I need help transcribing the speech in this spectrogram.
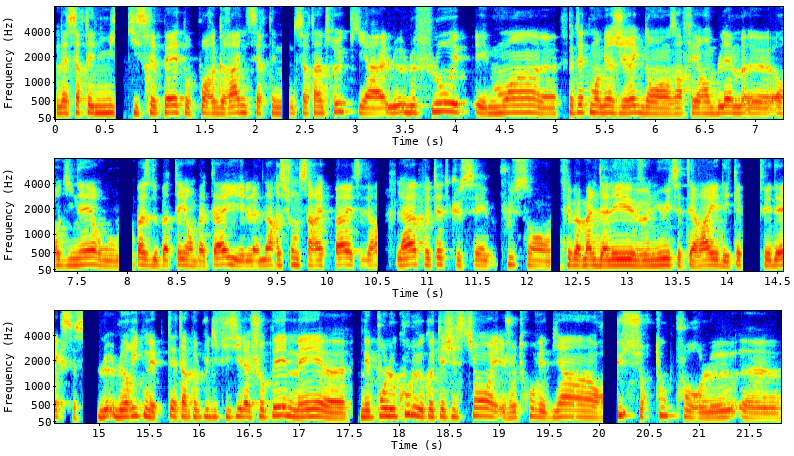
on a certaines missions qui se répètent pour pouvoir grind certaines, certains trucs. A, le, le flow est, moins peut-être moins bien géré que dans un Fire Emblem ordinaire où passe de bataille en bataille et la narration ne s'arrête pas, etc. Là, peut-être que c'est plus en... On fait pas mal d'allées et venues, etc. Il y a des quêtes FedEx. Le, rythme est peut-être un peu plus difficile à choper, mais, euh, mais pour le coup, le côté gestion, est- je trouve, est bien rendu, surtout pour le, euh,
